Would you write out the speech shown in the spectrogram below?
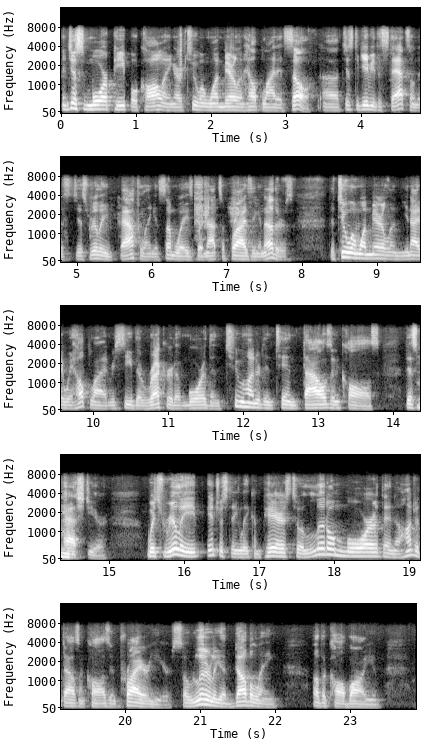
and just more people calling our 211 Maryland helpline itself. Uh, just to give you the stats on this, just really baffling in some ways, but not surprising in others. The 211 Maryland United Way helpline received a record of more than 210,000 calls this mm. past year, which really interestingly compares to a little more than 100,000 calls in prior years. So, literally a doubling of the call volume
